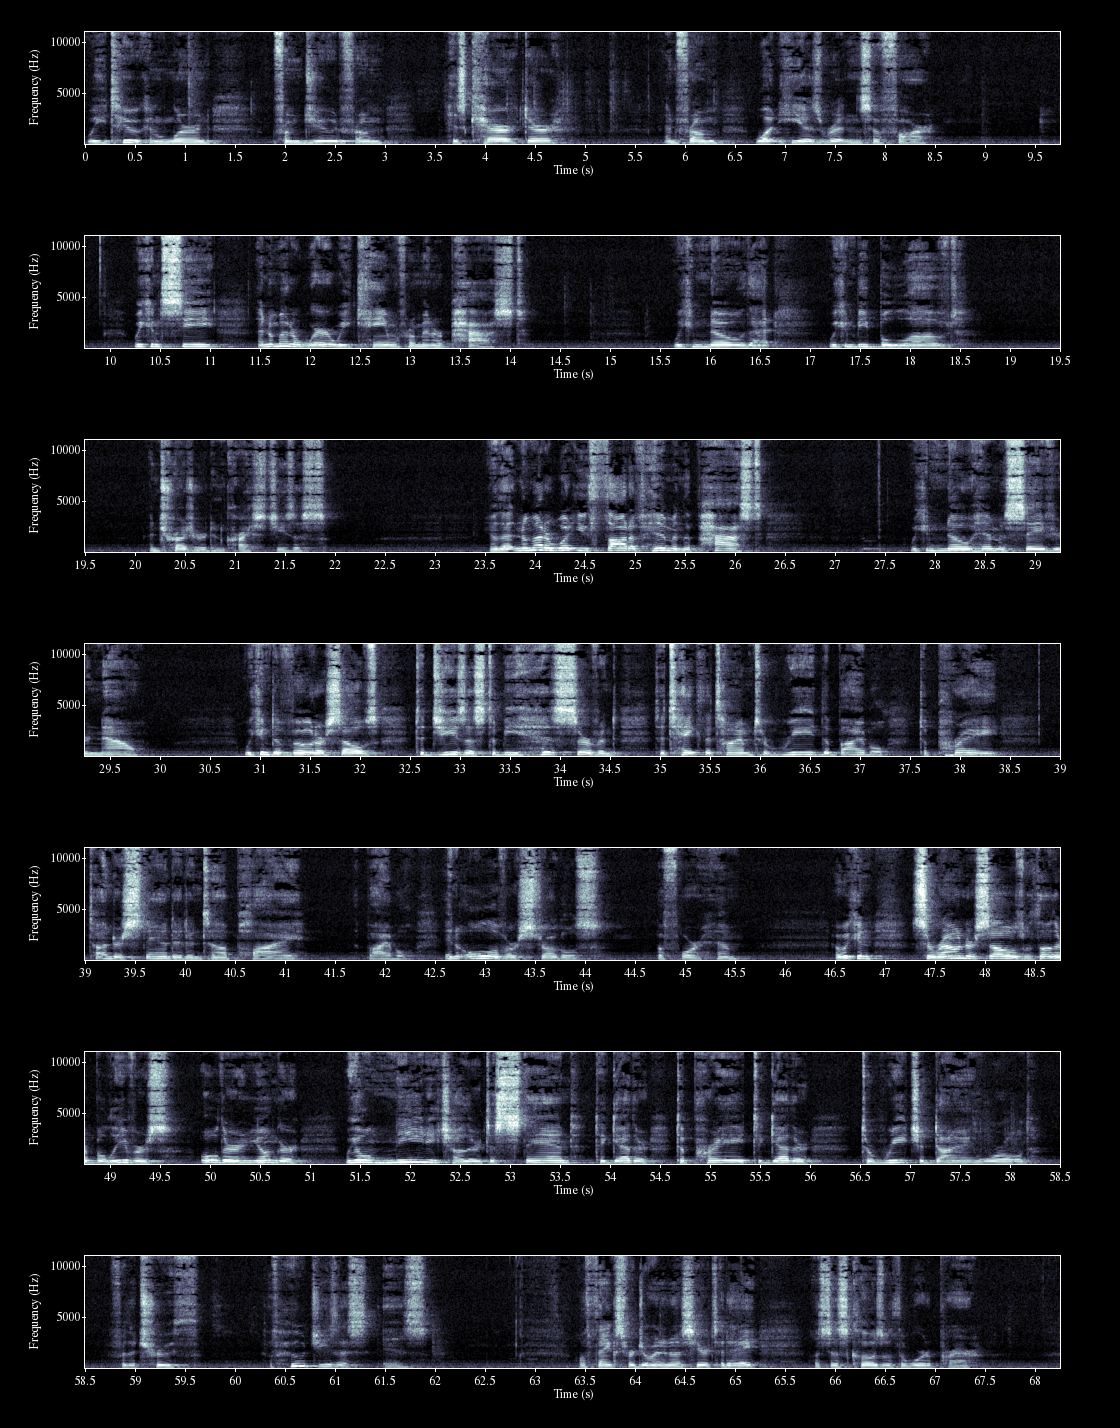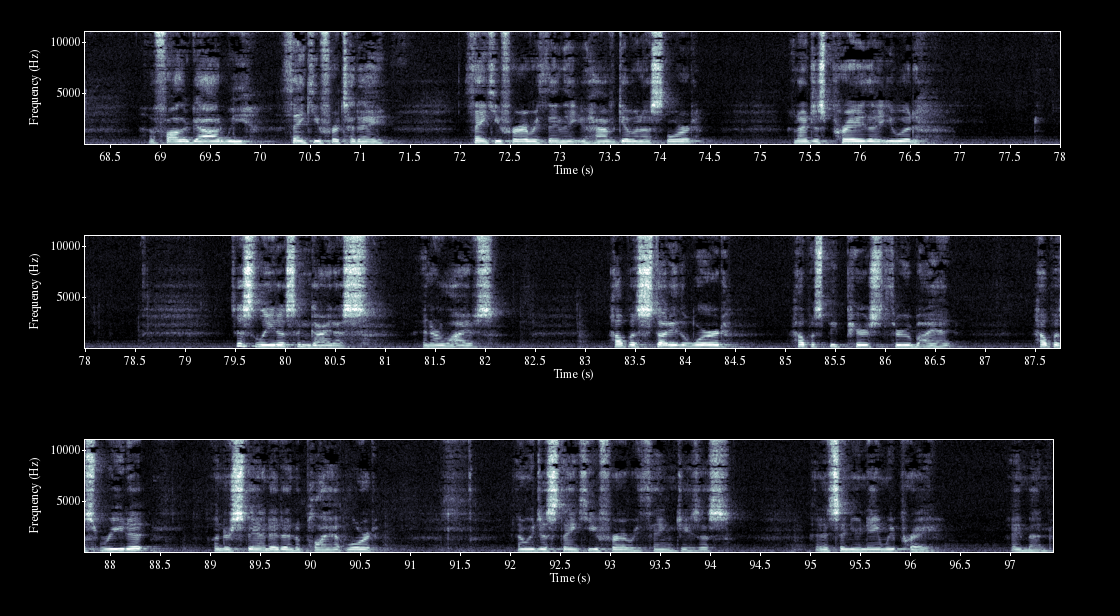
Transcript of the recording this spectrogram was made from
we too can learn from Jude, from his character, and from what he has written so far. We can see that no matter where we came from in our past, we can know that we can be beloved and treasured in Christ Jesus. You know, that no matter what you thought of him in the past, we can know him as Savior now. We can devote ourselves to Jesus, to be his servant, to take the time to read the Bible, to pray, to understand it, and to apply the Bible in all of our struggles before him. And we can surround ourselves with other believers, older and younger we all need each other to stand together, to pray together, to reach a dying world for the truth of who Jesus is. Well, thanks for joining us here today. Let's just close with a word of prayer. Oh, Father God, we thank you for today. Thank you for everything that you have given us, Lord. And I just pray that you would just lead us and guide us in our lives. Help us study the Word. Help us be pierced through by it. Help us read it, understand it, and apply it, Lord. And we just thank you for everything, Jesus. And it's in your name we pray. Amen.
